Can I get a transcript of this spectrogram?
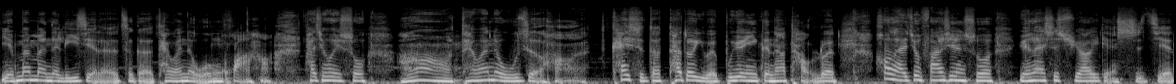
也慢慢的理解了这个台湾的文化哈，他就会说啊，台湾的舞者哈。开始的他都以为不愿意跟他讨论，后来就发现说原来是需要一点时间。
